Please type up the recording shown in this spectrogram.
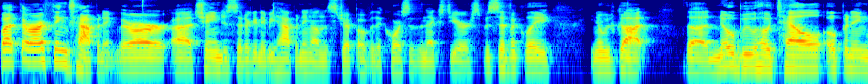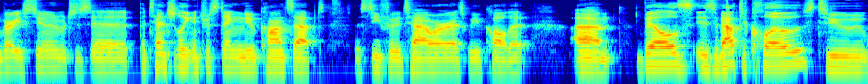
but there are things happening. There are uh, changes that are going to be happening on the strip over the course of the next year. Specifically, you know, we've got the Nobu Hotel opening very soon, which is a potentially interesting new concept, the Seafood Tower, as we've called it. Um, Bills is about to close to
